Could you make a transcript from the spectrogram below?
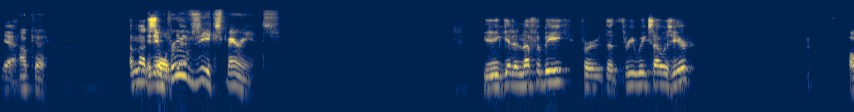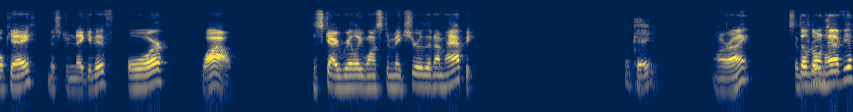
Yeah. Okay. I'm not. It improves yet. the experience. You didn't get enough of me for the three weeks I was here okay, Mr. Negative, or wow, this guy really wants to make sure that I'm happy. Okay. All right. Still don't have you?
